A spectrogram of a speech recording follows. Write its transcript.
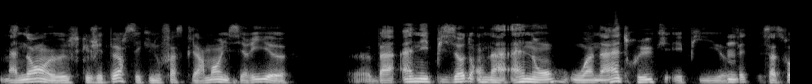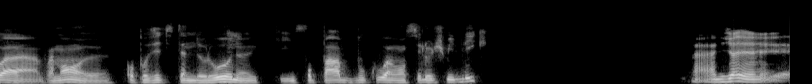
Maintenant, euh, ce que j'ai peur, c'est qu'ils nous fassent clairement une série, euh, euh, bah, un épisode, on a un nom ou on a un truc, et puis euh, Mm. fait que ça soit vraiment euh, composé de stand-alone, qu'il ne faut pas beaucoup avancer le schmilblick. Bah, déjà, euh,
